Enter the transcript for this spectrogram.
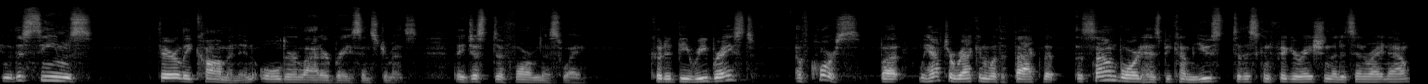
you know, this seems fairly common in older ladder brace instruments. They just deform this way. Could it be rebraced? Of course, but we have to reckon with the fact that the soundboard has become used to this configuration that it's in right now.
